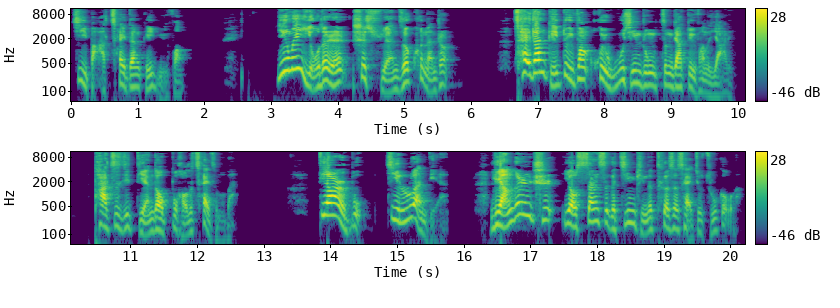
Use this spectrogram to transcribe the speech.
既把菜单给女方。因为有的人是选择困难症，菜单给对方会无形中增加对方的压力。怕自己点到不好的菜怎么办？第二步，忌乱点。两个人吃要三四个精品的特色菜就足够了。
